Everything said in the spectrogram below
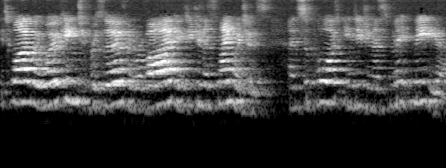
It's why we're working to preserve and revive Indigenous languages and support Indigenous me media.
